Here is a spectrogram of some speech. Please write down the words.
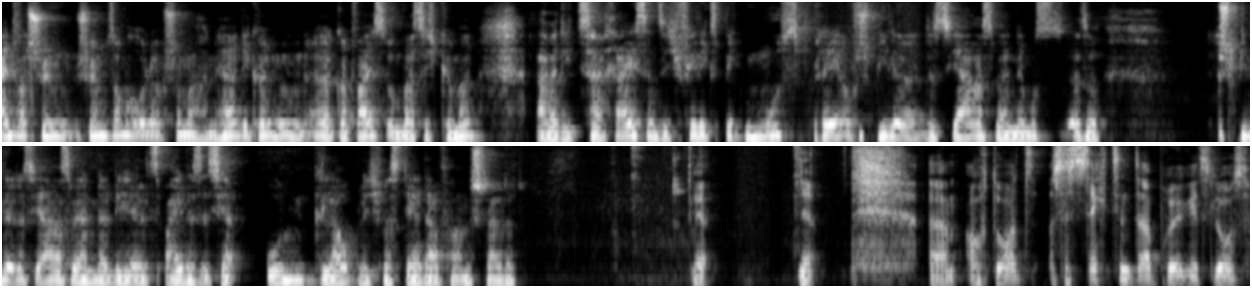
einfach schön, schönen Sommerurlaub schon machen, ja. Die könnten, äh, Gott weiß, um was sich kümmern, aber die zerreißen sich. Felix Bick muss Playoff-Spieler des Jahres werden, der muss, also Spieler des Jahres werden der DL2. Das ist ja unglaublich, was der da veranstaltet. Ja, ja. Ähm, auch dort, es ist 16. April geht's los.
